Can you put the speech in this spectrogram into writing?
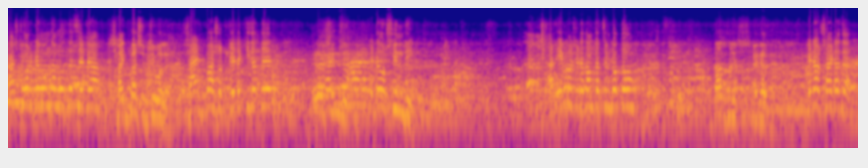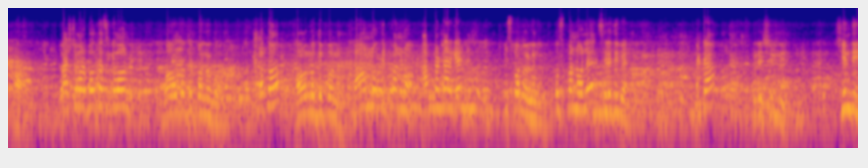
কাস্টমার কেমন দাম বলতেছে এটা? ষাট বাষট্টি বলে। ষাট বাষট্টি। এটা কি জাতের? এটা সিন্ধি। এটাও সিন্ধি। আর এই পাশে এটা দাম চাচ্ছেন কত? দাম এটাও ষাট হাজার। কাস্টমার বলতেছে কেমন? বাউন্ন তিপ্পান্ন কত? বাউন্ন তিপ্পান্ন। বাউন্ন তিপ্পান্ন। আপনার টার্গেট তিপ্পান্ন হলে উৎপন্ন হলে ছেড়ে দিবেন। এটা? এটা সিন্ধি। সিন্ধি।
